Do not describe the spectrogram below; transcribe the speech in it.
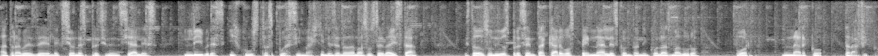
a través de elecciones presidenciales libres y justas. Pues imagínese nada más usted, ahí está Estados Unidos presenta cargos penales contra Nicolás Maduro por narcotráfico.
